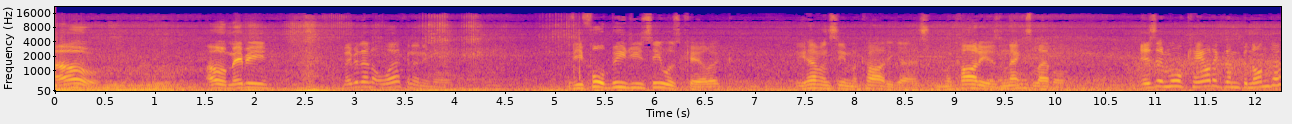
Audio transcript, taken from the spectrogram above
Oh. Oh, maybe... Maybe they're not working anymore. You thought BGC was chaotic, you haven't seen Makati, guys. Makati is next level. Is it more chaotic than Binondo?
